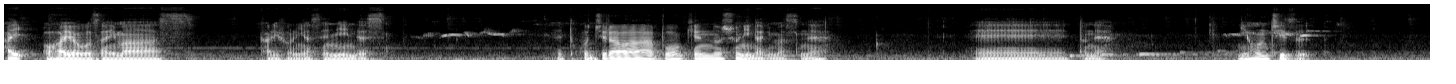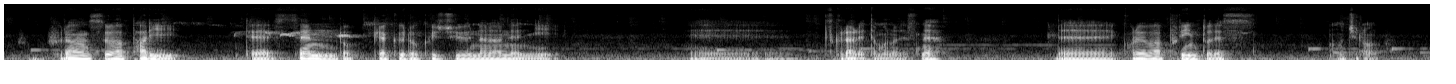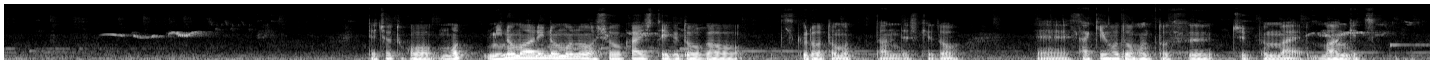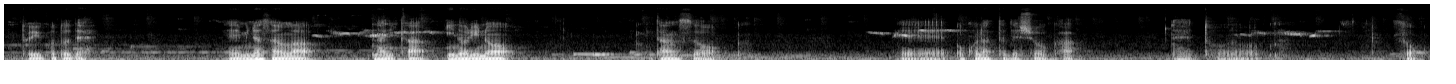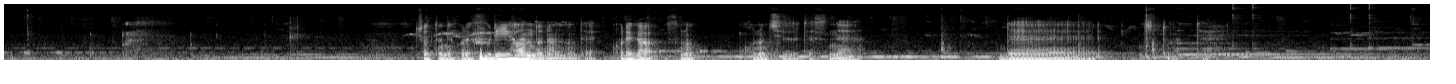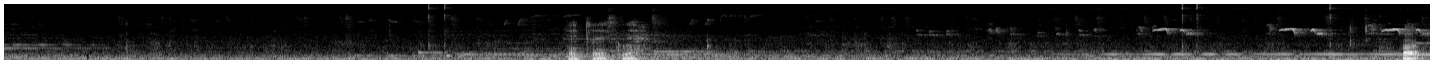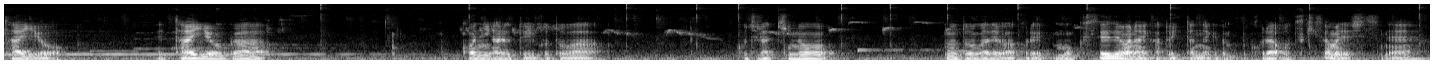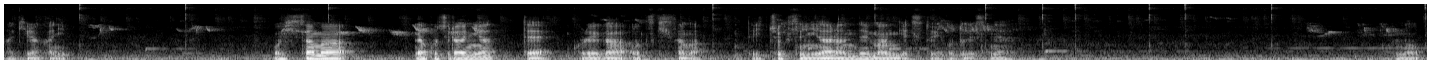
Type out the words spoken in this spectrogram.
はい、おはようございます。カリフォルニア仙人です。えっと、こちらは冒険の書になりますね。えー、っとね、日本地図。フランスはパリで1667年に、えー、作られたものですね。で、これはプリントです。もちろん。でちょっとこうも身の回りのものを紹介していく動画を作ろうと思ったんですけど、えー、先ほどほんと数十分前満月ということで、えー、皆さんは何か祈りのダンスを、えー、行ったでしょうか？ちょっとねこれフリーハンドなのでこれがそのこの地図ですね。でちょっと待って。えっとですね。ここ太陽。太陽がここにあるということはこちら昨日の動画ではこれ木星ではないかと言ったんだけどこれはお月様ですね明らかに。お日様がこちらにあってこれがお月様。で一直線に並んで満月ということですね。この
